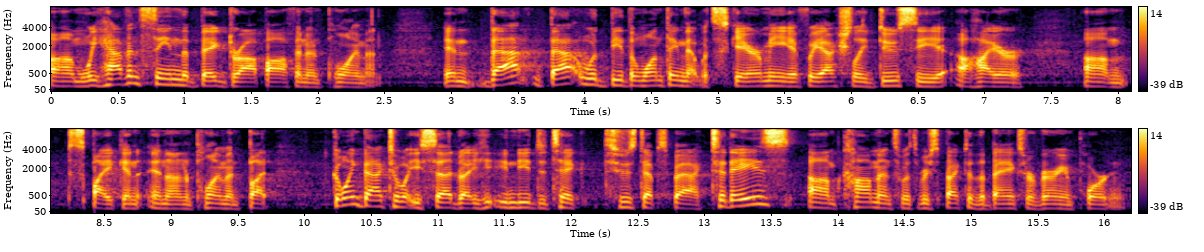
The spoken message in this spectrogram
um, we haven't seen the big drop off in employment, and that that would be the one thing that would scare me if we actually do see a higher um, spike in, in, unemployment. But going back to what you said, you need to take two steps back. Today's um, comments with respect to the banks are very important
